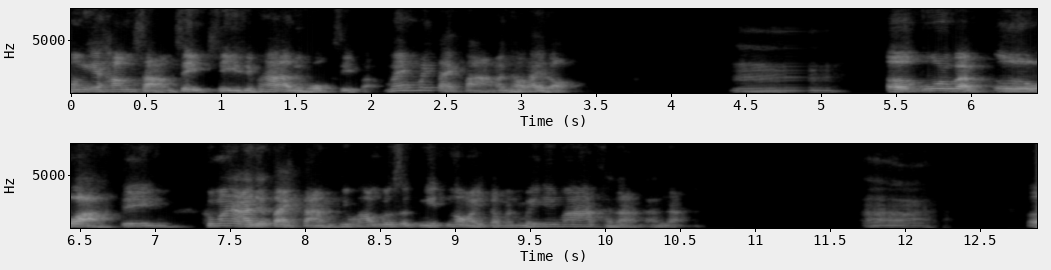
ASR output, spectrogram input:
มึงจะทำสามสิบสี่สิบห้าหรือหกสิบอะแม่งไม่แตกต่างกันเท่าไหร่หรอก อืม เออกูแบบเออว่ะจริง คือมันอาจจะแตกต่างที่ความรู้สึกนิดหน่อยแต่มันไม่ได้มากขนาดนั้นอะอ่า เอ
